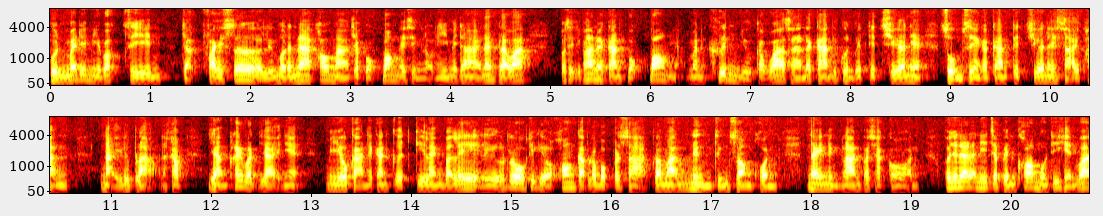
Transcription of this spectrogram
คุณไม่ได้มีวัคซีนจากไฟเซอร์ หรือโมเดอร์นาเข้ามาจะปกป้องในสิ่งเหล่านี้ไม่ได้ นั่นแปลว่าประสิทธิภาพในการปกป้องเนี่ยมันขึ้นอยู่กับว่าสถานการณ์ที่คุณไปติดเชื้อเนี่ยสุ่มเสี่ยงกับการติดเชื้อในสายพันธุ์ไหนหรือเปล่านะครับอย่างไข้หวัดใหญ่เนี่ย มีโอกาสในการเกิดกีแรงบาเล่หรือโรคที่เกี่ยวข้องกับระบบประสาทประมาณ 1-2 คนใน 1 ล้านประชากร เพราะฉะนั้นอันนี้จะเป็นข้อมูลที่เห็นว่า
